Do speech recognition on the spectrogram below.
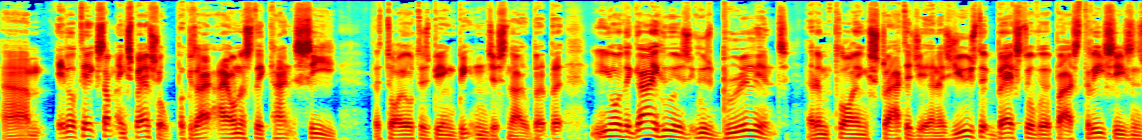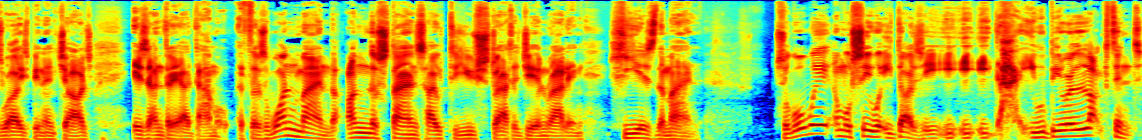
Um, it'll take something special because I, I honestly can't see the Toyota's being beaten just now. But but you know the guy who is who's brilliant at employing strategy and has used it best over the past three seasons while he's been in charge is Andrea Adamo. If there's one man that understands how to use strategy in rallying, he is the man. So we'll wait and we'll see what he does. He he, he, he would be reluctant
